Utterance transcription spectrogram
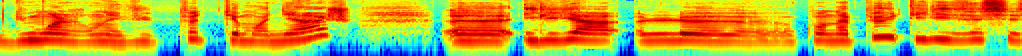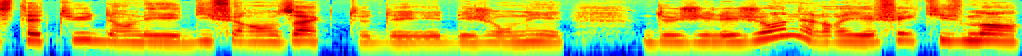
du moins j'en ai vu peu de témoignages. Euh, il y a le qu'on a pu utiliser ces statuts dans les différents actes des, journées de Gilets jaunes. Alors il y a effectivement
